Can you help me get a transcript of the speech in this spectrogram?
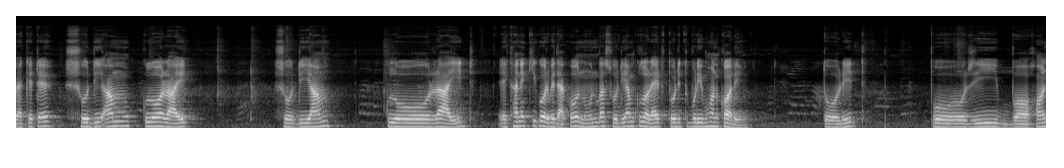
ব্যাকেটে সোডিয়াম ক্লোরাইড সোডিয়াম ক্লোরাইড, এখানে কি করবে দেখো, নুন বা সোডিয়াম ক্লোরাইড তড়িৎ পরিবহন করে। তড়িৎ পরিবহন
